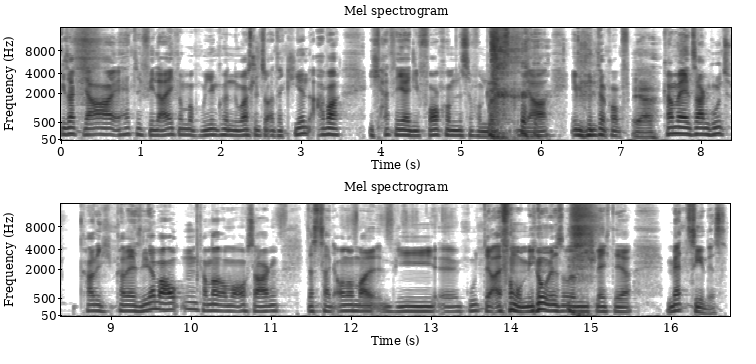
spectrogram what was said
gesagt, ja, er hätte vielleicht nochmal probieren können, Russell zu attackieren, aber ich hatte ja die Vorkommnisse vom letzten Jahr im Hinterkopf. Ja. Kann man jetzt sagen, gut, kann, ich, kann er sicher behaupten, kann man aber auch sagen, das zeigt auch nochmal, wie äh, gut der Alfa Romeo ist oder wie schlecht der Mercedes.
